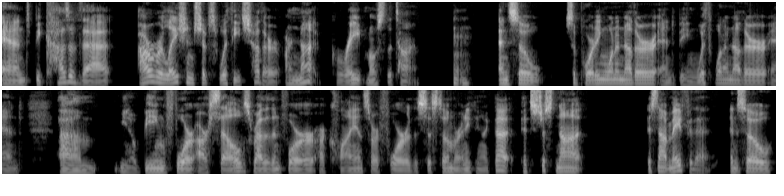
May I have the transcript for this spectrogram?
and because of that, our relationships with each other are not great most of the time. Mm-mm. And so, supporting one another and being with one another, and um, you know, being for ourselves rather than for our clients or for the system or anything like that. It's just not. It's not made for that, and so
